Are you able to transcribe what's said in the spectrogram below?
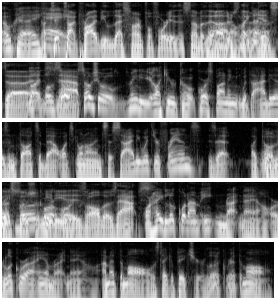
Okay. Now, Hey. TikTok probably be less harmful for you than some of the No, I others like know. Insta like, and well, so, social media, like you're co- corresponding with the ideas and thoughts about what's going on in society with your friends. Is that like well, on no, Facebook? social or- media or, is all those apps. or hey, look what I'm eating right now, or look where I am right now. I'm at the mall. Let's take a picture. Look, we're at the mall.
